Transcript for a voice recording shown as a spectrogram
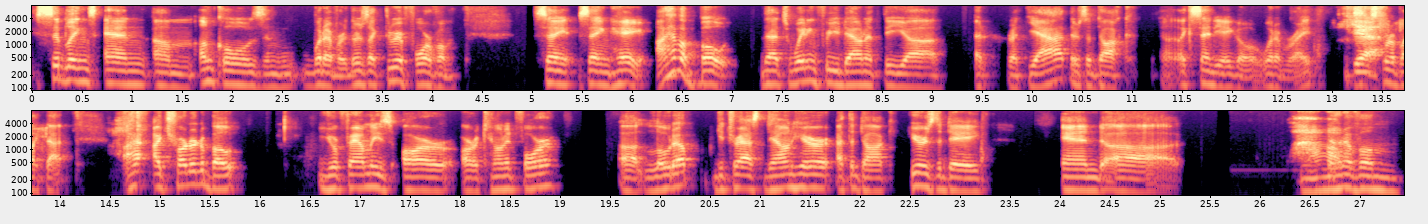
siblings and um, uncles and whatever. There's like three or four of them saying saying, "Hey, I have a boat that's waiting for you down at the uh, at, at yeah. There's a dock uh, like San Diego or whatever, right? yeah sort of like that. I, I chartered a boat. Your families are are accounted for. Uh, load up, get your ass down here at the dock. Here's the day, and uh, wow none of them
